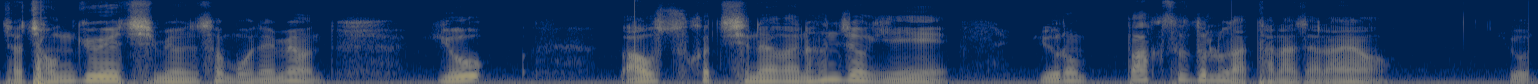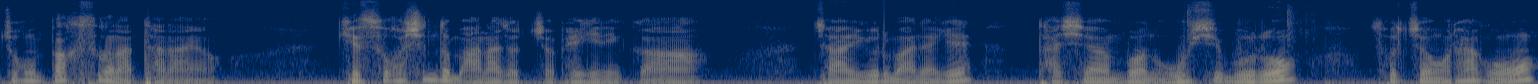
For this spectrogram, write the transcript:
자 정교해지면서 뭐냐면 요 마우스가 지나가는 흔적이 이런 박스들로 나타나잖아요. 요 조금 박스가 나타나요. 개수가 훨씬 더 많아졌죠. 100이니까. 자 이거를 만약에 다시 한번 50으로 설정을 하고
